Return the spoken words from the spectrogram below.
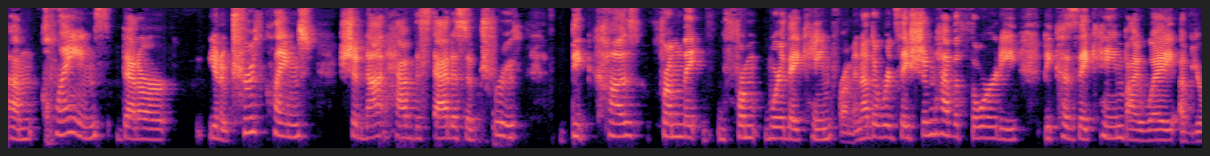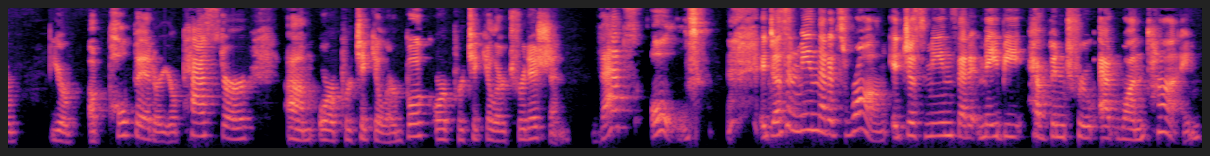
um, claims that are you know truth claims should not have the status of truth because from the from where they came from. In other words, they shouldn't have authority because they came by way of your your a pulpit or your pastor um, or a particular book or a particular tradition. That's old. It doesn't mean that it's wrong. It just means that it maybe have been true at one time.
